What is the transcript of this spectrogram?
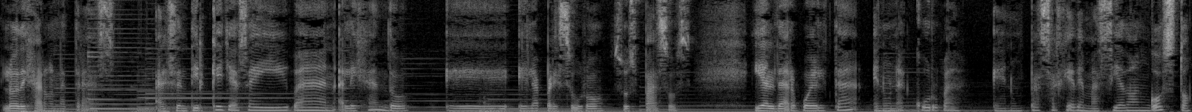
lo dejaron atrás. Al sentir que ya se iban alejando, eh, él apresuró sus pasos y al dar vuelta en una curva, en un pasaje demasiado angosto,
